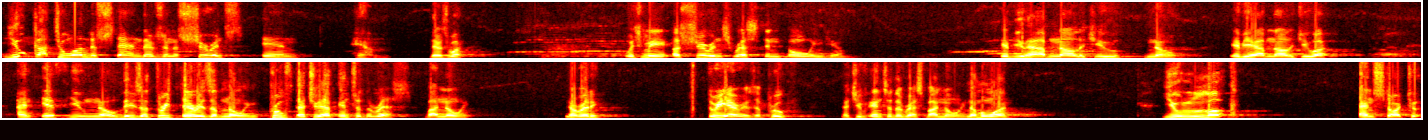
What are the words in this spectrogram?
You got to understand there's an assurance in Him. There's what? Which means assurance rests in knowing Him. If you have knowledge, you know. If you have knowledge, you what? And if you know, these are three areas of knowing. Proof that you have entered the rest by knowing. Y'all ready? Three areas of proof that you've entered the rest by knowing. Number one, you look and start to,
